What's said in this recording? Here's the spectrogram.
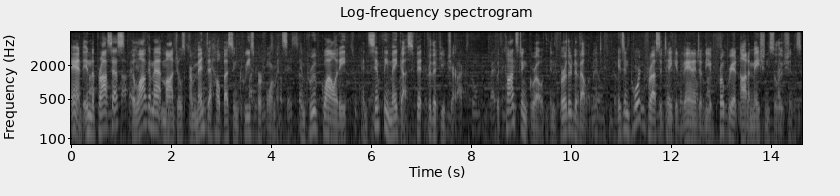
And in the process, the LogiMat modules are meant to help us increase performance, improve quality, and simply make us fit for the future. With constant growth and further development, it's important for us to take advantage of the appropriate automation solutions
